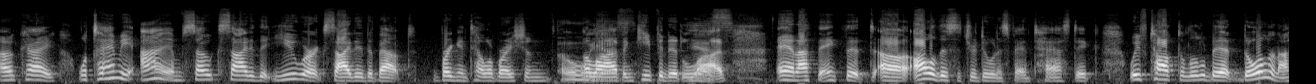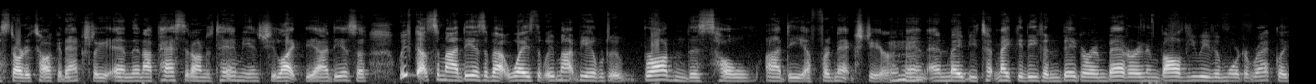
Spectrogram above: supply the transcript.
Okay. Well, Tammy, I am so excited that you were excited about bringing Tellabration Oh, alive yes. and keeping it alive. Yes. And I think that uh, all of this that you're doing is fantastic. We've talked a little bit, Doyle and I started talking actually, and then I passed it on to Tammy and she liked the idea. So we've got some ideas about ways that we might be able to broaden this whole idea for next year Mm-hmm. and, and maybe to make it even bigger and better and involve you even more directly.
